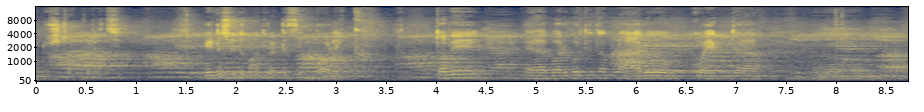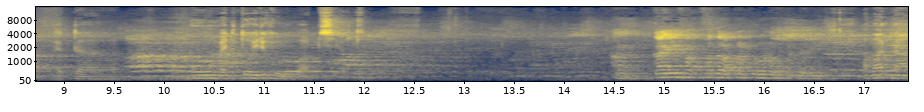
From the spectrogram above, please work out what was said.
অনুষ্ঠান করেছি। এটা শুধুমাত্র একটা সিম্বলিক তবে পরবর্তীতে আমরা আরও কয়েকটা একটা মুভমেন্ট তৈরি করব ভাবছি আর কি। কাইন্ডলি ফাদার আপনার পুরো নামটা জানি আমার নাম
